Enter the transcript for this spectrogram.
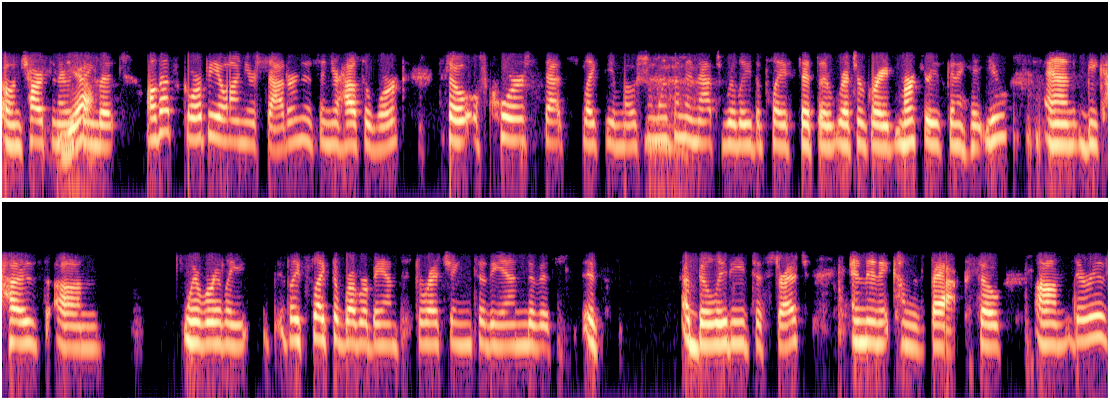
own charts and everything. Yeah. But all that Scorpio on your Saturn is in your house of work. So of course that's like the emotionalism, and that's really the place that the retrograde Mercury is going to hit you. And because um, we're really, it's like the rubber band stretching to the end of its its ability to stretch, and then it comes back. So um, there is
